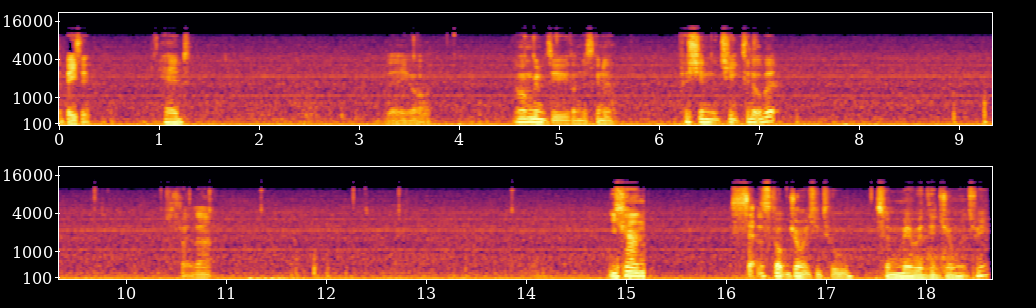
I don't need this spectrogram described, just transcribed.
the basic head. There you are. what I'm going to do is I'm just going to push in the cheeks a little bit. Just like that. You can set the sculpt geometry tool to mirror the geometry.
